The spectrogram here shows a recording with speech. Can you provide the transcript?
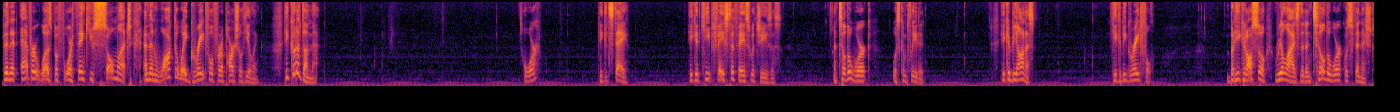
than it ever was before. Thank you so much. And then walked away grateful for a partial healing. He could have done that. Or he could stay. He could keep face to face with Jesus until the work was completed. He could be honest. He could be grateful. But he could also realize that until the work was finished,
